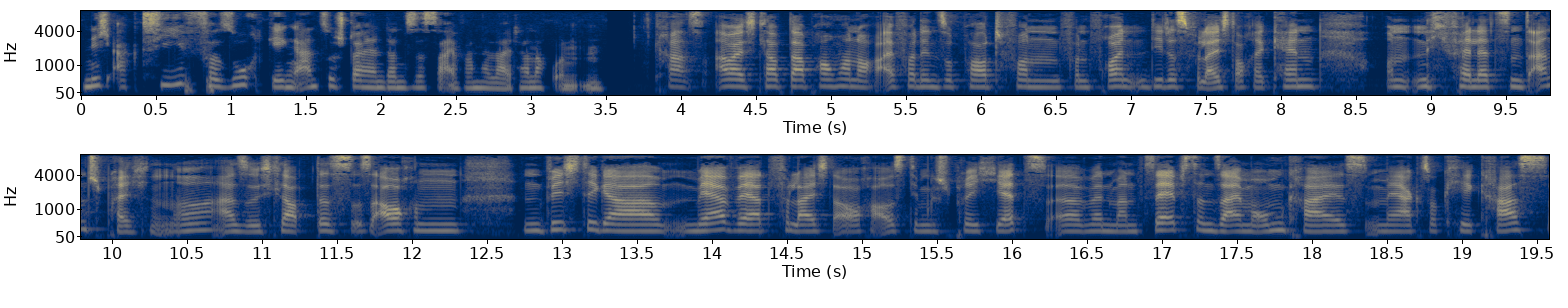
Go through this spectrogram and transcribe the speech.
nicht aktiv versucht, gegen anzusteuern, dann ist es einfach eine Leiter nach unten. Krass, aber ich glaube, da braucht man auch einfach den Support von, von Freunden, die das vielleicht auch erkennen und nicht verletzend ansprechen. Ne? Also ich glaube, das ist auch ein, ein wichtiger Mehrwert vielleicht auch aus dem Gespräch jetzt, äh, wenn man selbst in seinem Umkreis merkt, okay, krass,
